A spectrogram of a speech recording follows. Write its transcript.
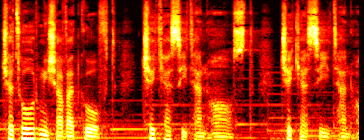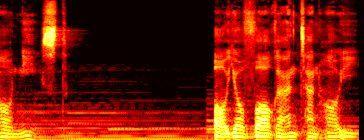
چطور می شود گفت چه کسی تنهاست چه کسی تنها نیست؟ آیا واقعا تنهایی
